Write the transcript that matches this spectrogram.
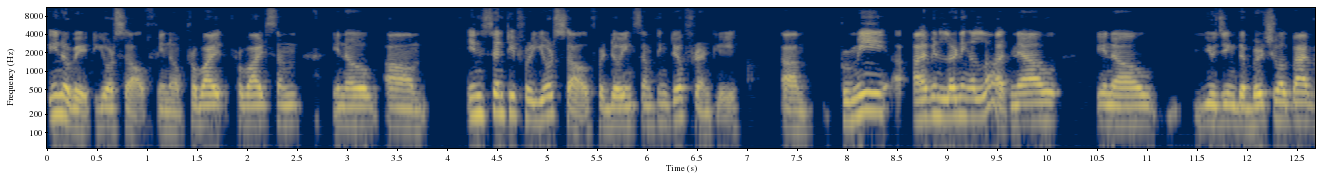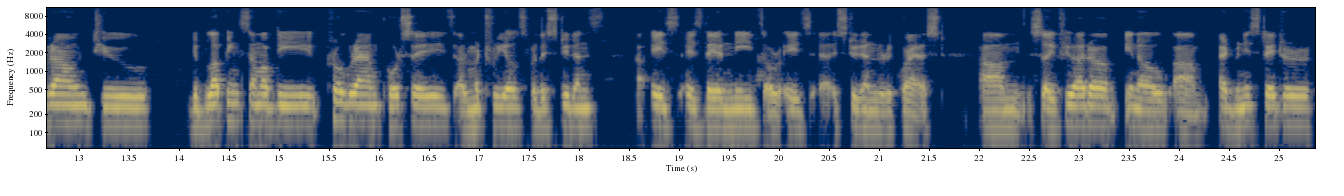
innovate yourself, you know, provide, provide some, you know, um, incentive for yourself for doing something differently. Um, for me, I've been learning a lot now, you know, using the virtual background to developing some of the program courses or materials for the students uh, as, as their needs or as a student request. Um, so if you are a you know um, administrator,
